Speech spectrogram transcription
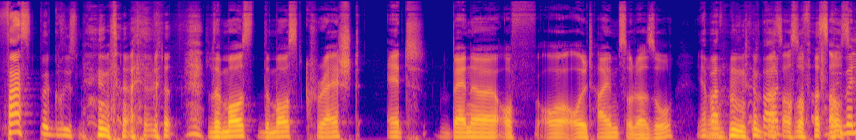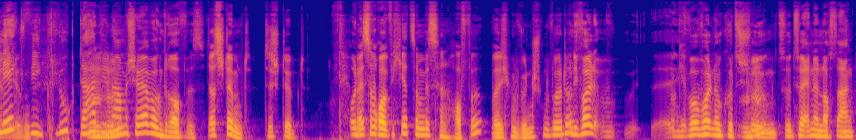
fast begrüßen. the most, the most crashed ad banner of all, all times oder so. Ja, aber, was auch sowas aber überleg, ausgelesen. wie klug da Mhm. dynamische Werbung drauf ist. Das stimmt, das stimmt. Und- weißt du, worauf ich jetzt so ein bisschen hoffe, was ich mir wünschen würde? Und ich wollte, äh, ich wollte nur kurz, Mhm. Entschuldigung, zu, zu Ende noch sagen,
